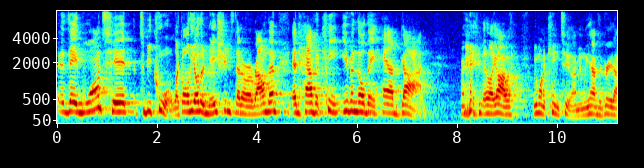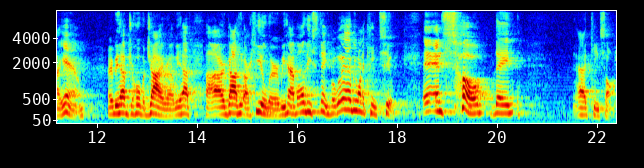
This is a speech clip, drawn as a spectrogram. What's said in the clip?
eh, they wanted to be cool, like all the other nations that are around them, and have a king, even though they had God. Right? They're like, oh, we want a king too. I mean, we have the great I am. Right? We have Jehovah Jireh. We have uh, our God, our healer. We have all these things, but we, we want a king too. And so they had King Saul.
